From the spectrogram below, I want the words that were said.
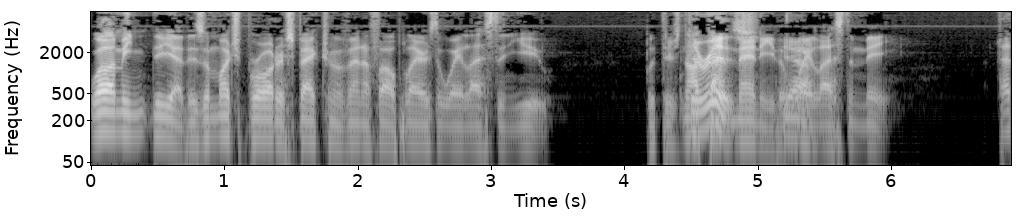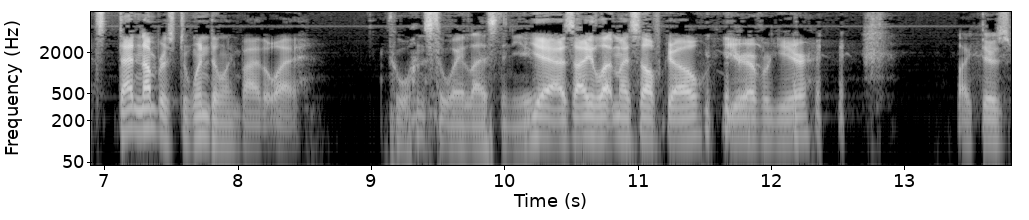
Well, I mean, yeah, there's a much broader spectrum of NFL players that weigh less than you, but there's not There that is, many that yeah. weigh less than me. That's that number's dwindling, by the way. The ones that weigh less than you. Yeah, as I let myself go year over year, like there's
